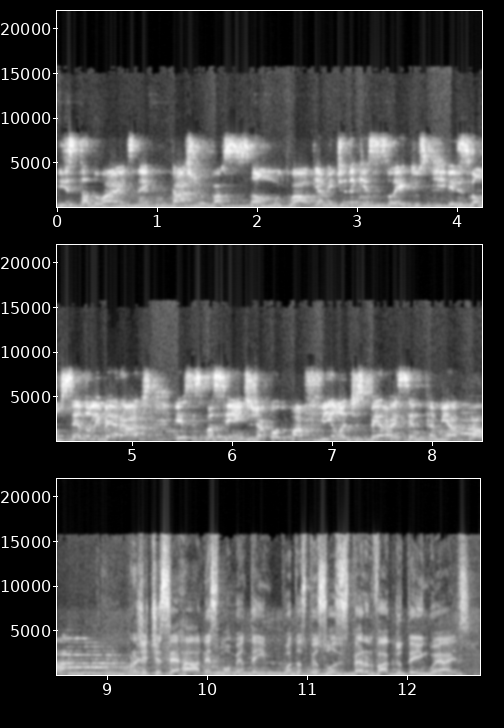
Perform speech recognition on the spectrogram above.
estaduais, né, com taxa de ocupação muito alta, e à medida que esses leitos eles vão sendo liberados, esses pacientes, de acordo com a fila de espera, vai sendo encaminhado para lá. Para a gente encerrar, nesse momento tem quantas pessoas esperando vaga de UTI em Goiás?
